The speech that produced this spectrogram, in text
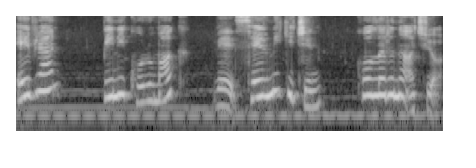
Evren beni korumak ve sevmek için kollarını açıyor.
